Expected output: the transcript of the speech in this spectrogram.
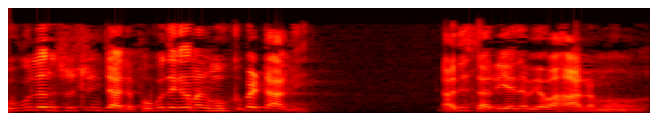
పువ్వులను సృష్టించాలి. పువ్వు దగ్గర మనం ముక్కు పెట్టాలి. అది సరి అయిన వ్యవహారము.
